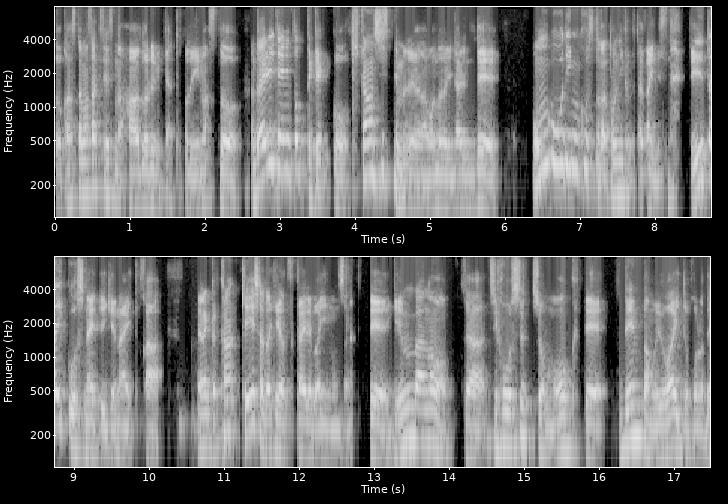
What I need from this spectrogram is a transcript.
と、カスタマーサクセスのハードルみたいなところで言いますと、代理店にとって結構基幹システムのようなものになるんで、オンボーディングコストがとにかく高いんですね。データ移行しないといけないとか、なんか経営者だけが使えればいいものじゃなくて、現場の、じゃあ地方出張も多くて、電波も弱いところで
